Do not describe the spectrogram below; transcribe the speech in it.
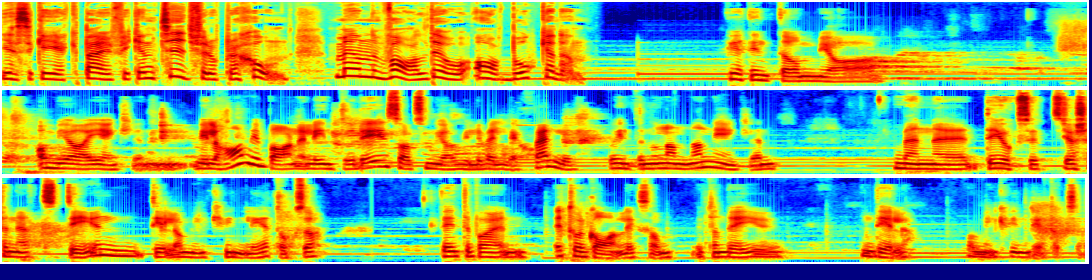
Jessica Ekberg fick en tid för operation men valde att avboka den. Jag vet inte om jag, om jag egentligen ville ha mitt barn eller inte. Och det är en sak som jag ville välja själv och inte någon annan egentligen. Men eh, det är också ett, jag känner att det är en del av min kvinnlighet också. Det är inte bara en, ett organ, liksom, utan det är ju en del av min kvinnlighet också.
